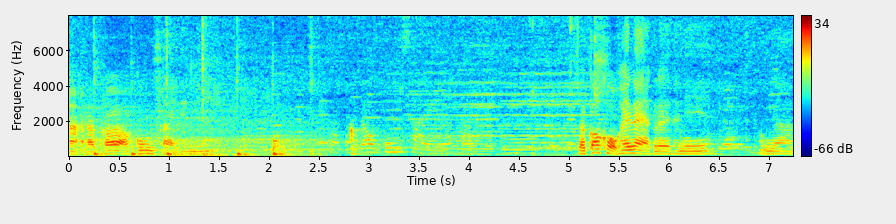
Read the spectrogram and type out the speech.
อะแล้วก็เอากุ้งใส่ในนี้ต่อไปก็เอากุ้งใส่นะคะ แล้วก็โขลกให้แหลกเลยทีนี้ทองย่าง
